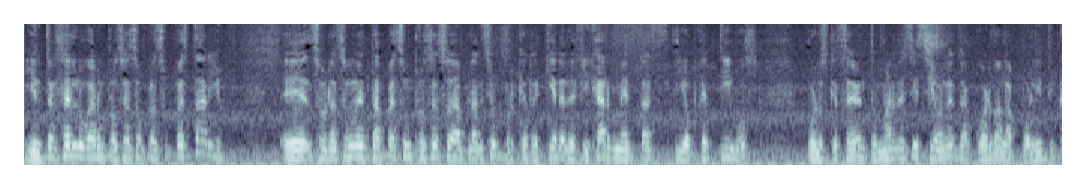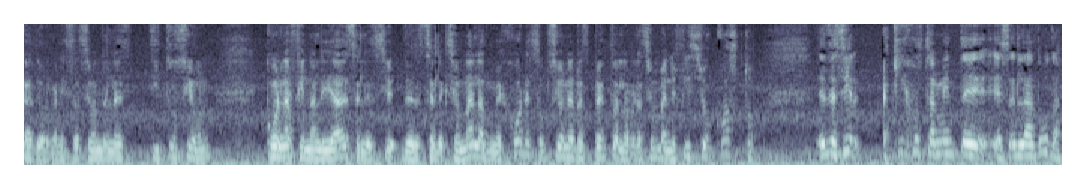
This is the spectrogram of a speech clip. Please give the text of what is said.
y en tercer lugar un proceso presupuestario. Eh, sobre la segunda etapa es un proceso de planeación porque requiere de fijar metas y objetivos por los que se deben tomar decisiones de acuerdo a la política de organización de la institución con la finalidad de, de seleccionar las mejores opciones respecto a la relación beneficio-costo. Es decir, aquí justamente esa es la duda.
